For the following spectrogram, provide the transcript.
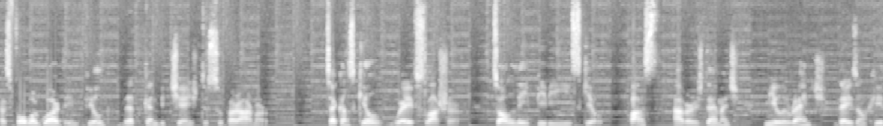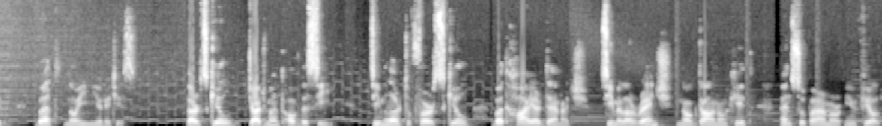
Has forward guard in field that can be changed to super armor. Second skill Wave Slasher, solely PvE skill. Fast, average damage, melee range, daze on hit, but no immunities. Third skill Judgment of the Sea, Similar to first skill, but higher damage, similar range, knockdown on hit and super armor in field.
